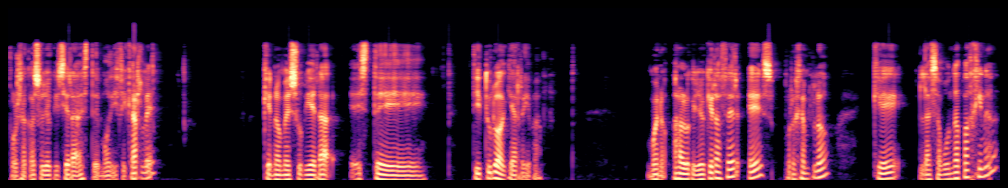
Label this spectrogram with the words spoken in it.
Por si acaso yo quisiera este modificarle que no me subiera este título aquí arriba. Bueno, ahora lo que yo quiero hacer es, por ejemplo, que la segunda página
